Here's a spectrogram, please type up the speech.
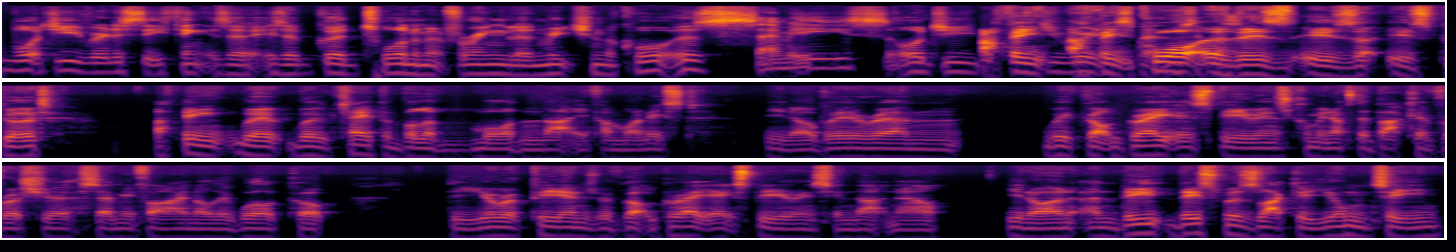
what do you realistically think is a is a good tournament for England reaching the quarters, semis, or do you? I think you really I think quarters is is is good. I think we're we're capable of more than that. If I'm honest, you know, we're um we've got great experience coming off the back of Russia semi final, the World Cup. The Europeans, we've got great experience in that now. You know, and, and the, this was like a young team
